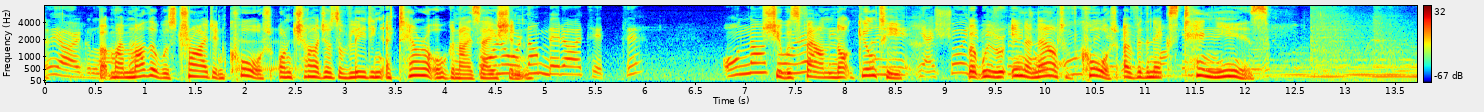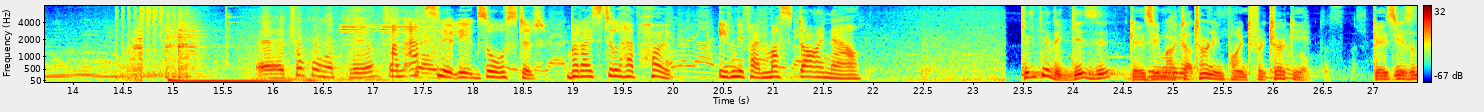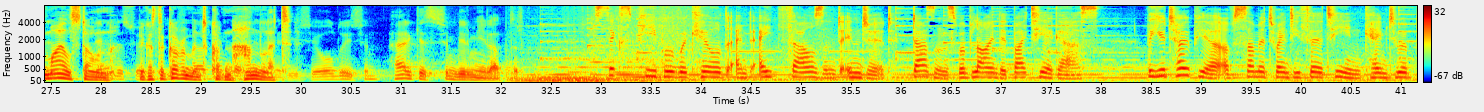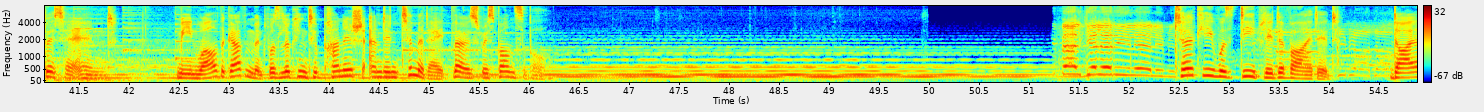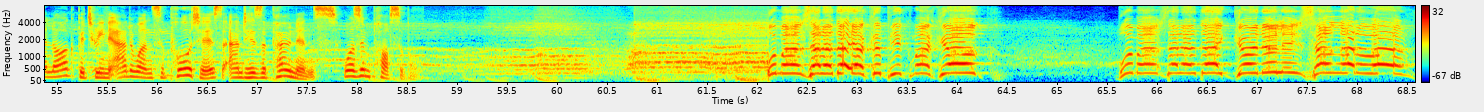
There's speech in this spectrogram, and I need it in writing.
but my mother was tried in court on charges of leading a terror organization. Oradan beraat etti. She was found not guilty, but we were in and out of court over the next 10 years. I'm absolutely exhausted, but I still have hope, even if I must die now. Türkiye'de Gezi Gezi marked a turning point for Turkey. Gezi is a milestone because the government couldn't handle it. Herkes için bir milattır. Six people were killed and 8,000 injured. Dozens were blinded by tear gas. The utopia of summer 2013 came to a bitter end. Meanwhile, the government was looking to punish and intimidate those responsible. Turkey was deeply divided. Dialogue between Erdogan supporters and his opponents was impossible. Bu manzarada yakıp yıkmak yok. Bu manzarada gönül insanları var.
